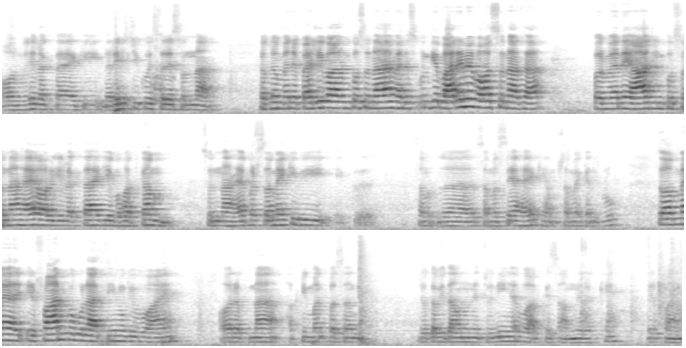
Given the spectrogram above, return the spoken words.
और मुझे लगता है कि नरेश जी को इस तरह सुनना कम से कम मैंने पहली बार उनको सुना है मैंने उनके बारे में बहुत सुना था पर मैंने आज उनको सुना है और ये लगता है कि ये बहुत कम सुनना है। पर समय की भी एक सम, समस्या है कि हम समय के अनुरूप। तो अब मैं इरफान को बुलाती हूँ कि वो आए। और अपना, अपनी मनपसंद जो कविता उन्होंने चुनी है, वो आपके सामने रखें। इरफान।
